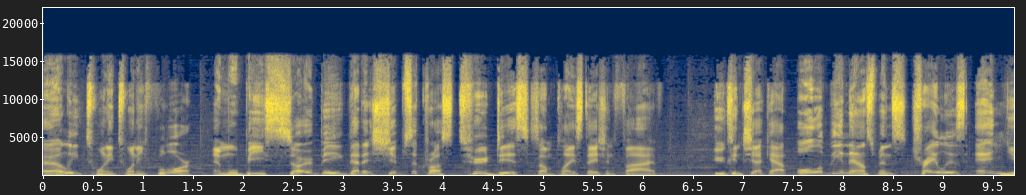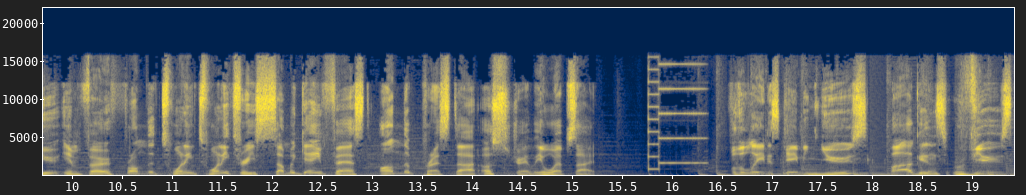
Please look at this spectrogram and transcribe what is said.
early 2024 and will be so big that it ships across two discs on PlayStation 5. You can check out all of the announcements, trailers, and new info from the 2023 Summer Game Fest on the Press Start Australia website. For the latest gaming news, bargains, reviews,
